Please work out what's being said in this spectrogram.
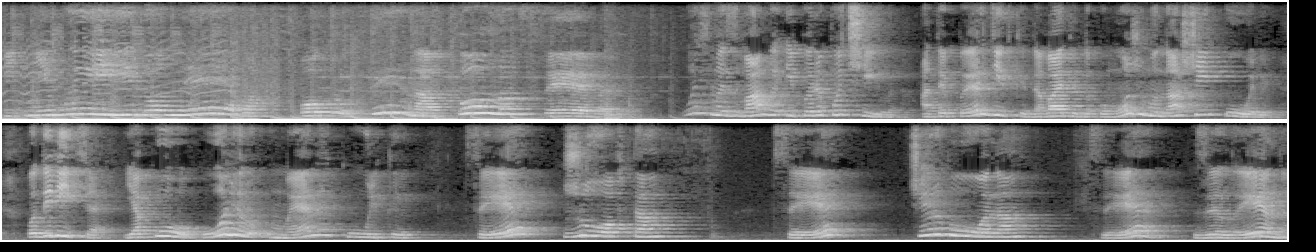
підніми її до неба, покрути і перепочили. А тепер, дітки, давайте допоможемо нашій Олі. Подивіться, якого кольору у мене кульки. Це жовта, це червона, це зелена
